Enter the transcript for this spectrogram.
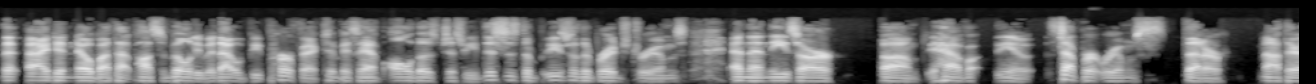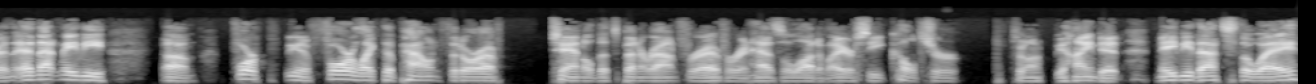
that, I didn't know about that possibility, but that would be perfect. And basically, have all those just be this is the these are the bridged rooms, and then these are um, have you know separate rooms that are not there, and, and that may be um, for you know for like the Pound Fedora channel that's been around forever and has a lot of IRC culture behind it. Maybe that's the way.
